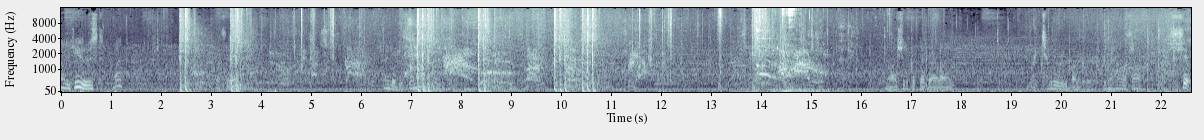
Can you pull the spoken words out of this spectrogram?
dead. Unused? What? That's lame. Can I go this way? Oh, I should have kept that guy alive. Artillery bunker. Who the hell is that? Shit.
